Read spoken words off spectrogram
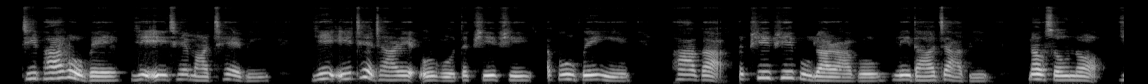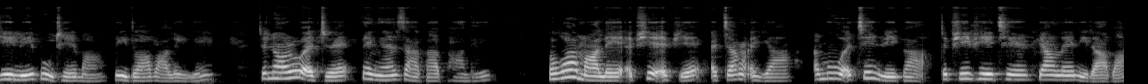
။ဒီဖားကိုပဲရေအေးထဲမှာထည့်ပြီးရေအေးထည့်ထားတဲ့အိုးကိုတဖြည်းဖြည်းအပူပေးရင်ဖားကတဖြည်းဖြည်းပူလာတာကိုနေသားကြပြီး နောက်ဆုံးတော့ရေလေးပူထဲမှာတည်သွားပါလိမ့်မယ်။ကျွန်တော်တို့အတွက်သင်ခန်းစာကပါလေ။ဘဝမှာလည်းအဖြစ်အပျက်အကြောင်းအရာ အမှုအကျင့်တွေကတဖြည်းဖြည်းချင်းပြောင်းလဲနေတာပါ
